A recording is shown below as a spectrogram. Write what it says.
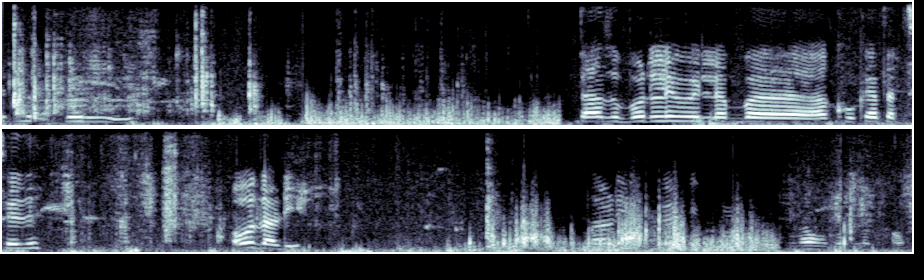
એટલું જ કરવું દાદુ ભરલી હોય એટલે આખું ખેતર થઈ જાય. ઓ દાડી. દાડી પેટી નવ એટલે ખાવ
